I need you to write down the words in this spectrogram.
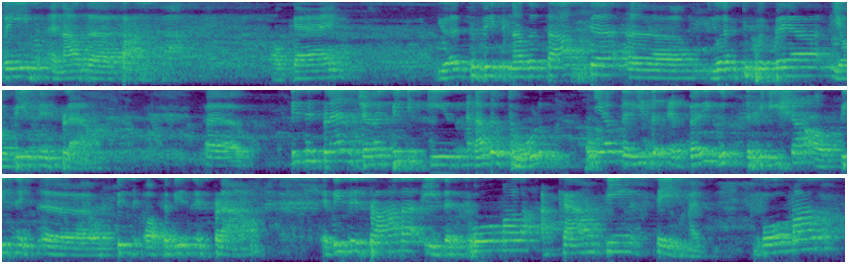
face another task. Okay? You have to face another task, uh, you have to prepare your business plan. Uh, business plan, generally speaking, is another tool. Here there is a very good definition of business uh, of, a business plan. A business plan is a formal accounting statement. Formal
